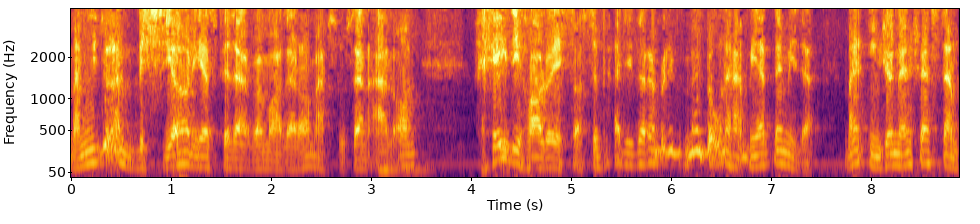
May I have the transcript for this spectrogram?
من می‌دونم بسیاری از پدر و مادرها مخصوصا الان خیلی حال و احساس بدی دارم ولی من به اون اهمیت نمیدم. من اینجا ننشستم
